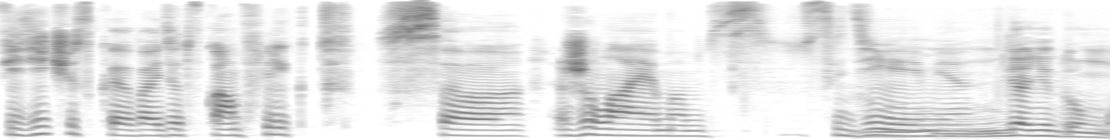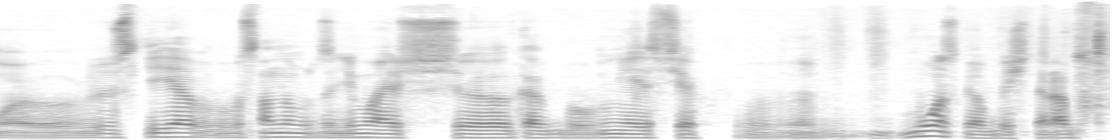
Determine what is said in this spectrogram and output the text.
физическое войдет в конфликт с э, желаемым, с, с идеями? Я не думаю. Я в основном занимаюсь, э, как бы у меня из всех э, мозг обычно работает.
